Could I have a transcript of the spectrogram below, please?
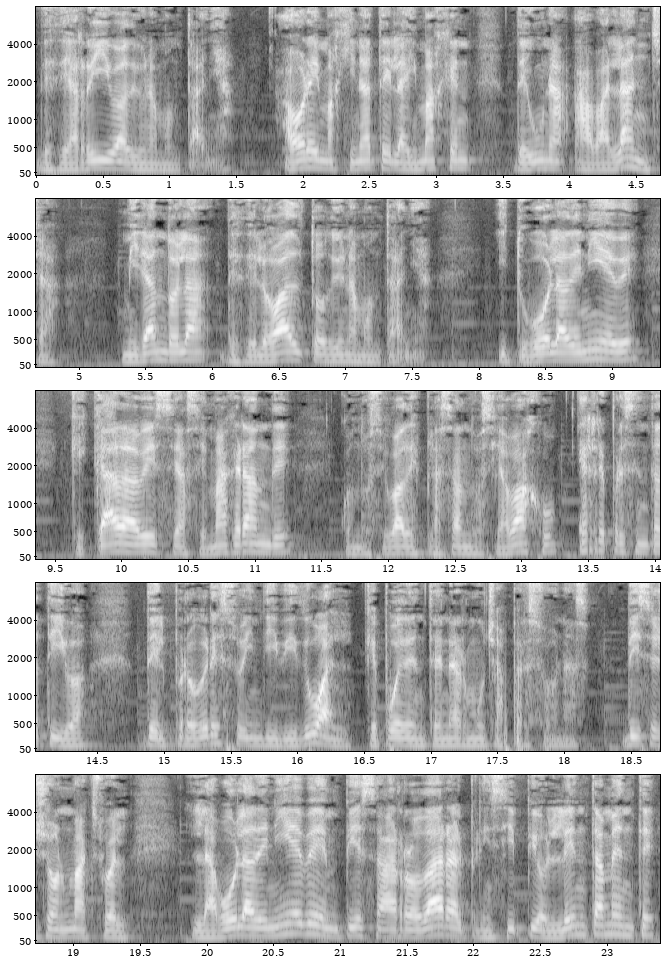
desde arriba de una montaña. Ahora imagínate la imagen de una avalancha mirándola desde lo alto de una montaña y tu bola de nieve, que cada vez se hace más grande cuando se va desplazando hacia abajo, es representativa del progreso individual que pueden tener muchas personas. Dice John Maxwell, la bola de nieve empieza a rodar al principio lentamente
